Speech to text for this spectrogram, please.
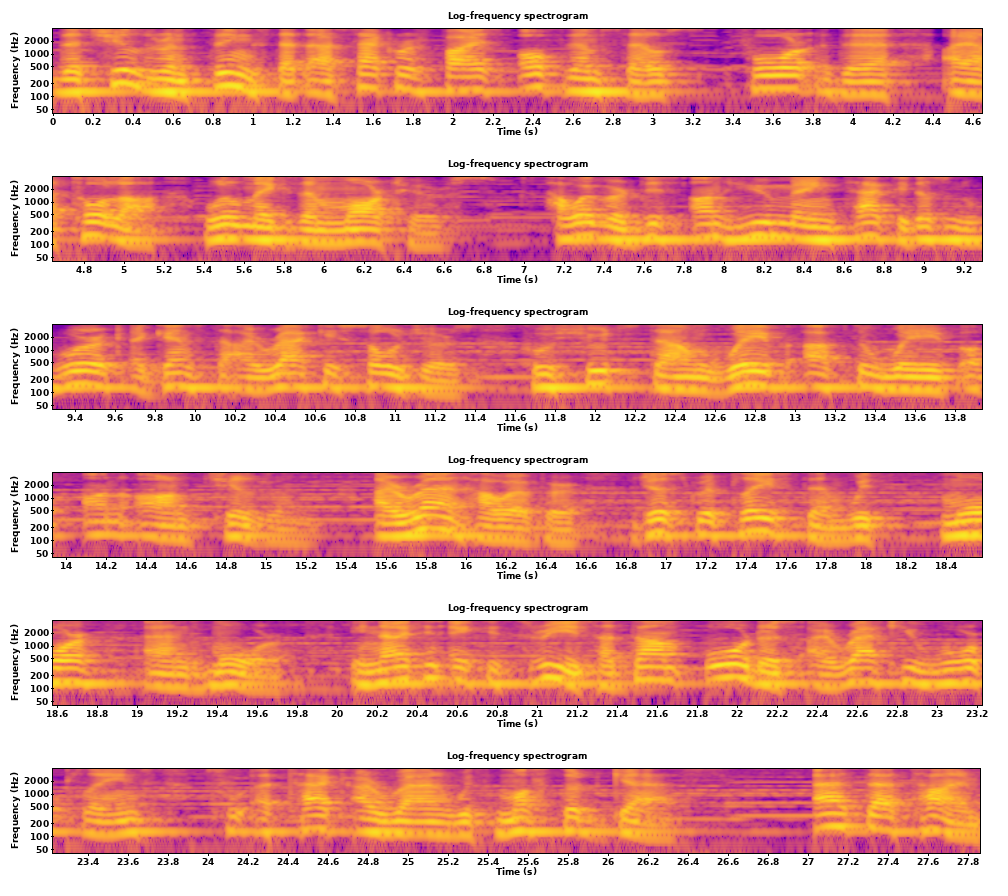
The children thinks that a sacrifice of themselves for the Ayatollah will make them martyrs. However, this unhumane tactic doesn't work against the Iraqi soldiers who shoots down wave after wave of unarmed children. Iran, however, just replaced them with more and more. In 1983, Saddam orders Iraqi warplanes to attack Iran with mustard gas. At that time,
